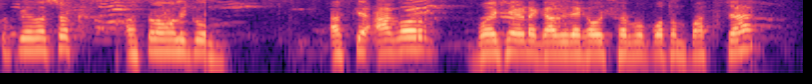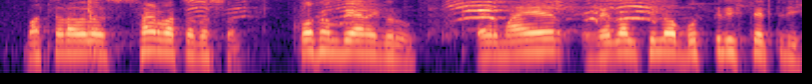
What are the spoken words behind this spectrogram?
সুপ্রিয় দর্শক, আসসালামু আলাইকুম। আজকে আগর বয়সে একটা গাভি দেখাবো, সর্বপ্রথম বাচ্চা। বাচ্চাটা হলো সার বাচ্চা দর্শক, প্রথম বিয়ানের গরু। এর মায়ের রেজাল্ট ছিল বত্রিশ তেত্রিশ।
